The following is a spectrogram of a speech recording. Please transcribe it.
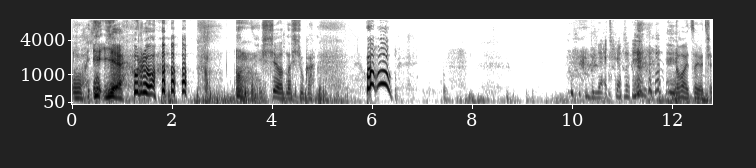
О, є, є! Ура! Ще одна щука. Блять, каже. Давай цей оче.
